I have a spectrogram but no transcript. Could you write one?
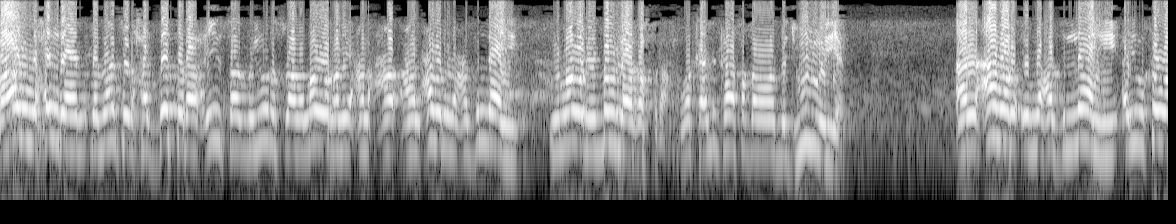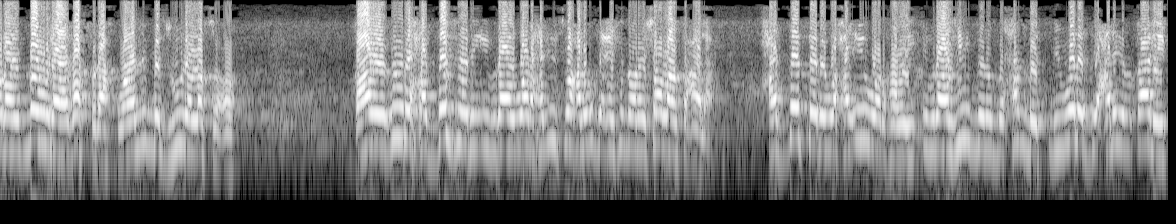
قالوا وحيرا لما أنت حدثنا عيسى بن يونس رضي الله عن عمرو بن عبد الله. ينور المولى غفرة. وكان لك صدر مجهول وياه العمر بن عبد الله أي كور المولى غفرة وأن مجهول لصعه. قال يقول حدثني إبراهيم وأنا حديث واحد وضع عشان إن شاء الله تعالى. حدثني وحي ورهوي إبراهيم بن محمد لولد علي الطالب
